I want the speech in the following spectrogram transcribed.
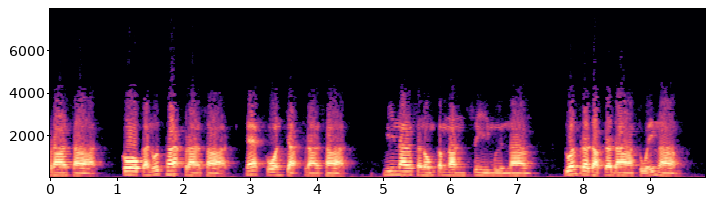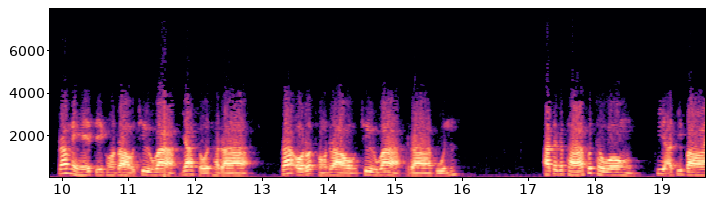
ปราศาสโกกนุทะปราศาส และโกนจักปราศาสตร์มีนางสนมกำนันสี่หมื่นนาง ล้วนประดับประดาสวยงาม พระมเหสีของเราชื่อว่ายาโสธรา พระโอรสของเราชื่อว่าราหุลอัตถกถาพุทธวงศ์ที่อธิบาย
